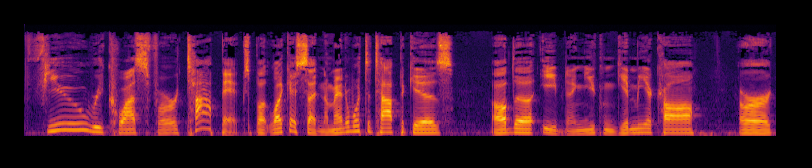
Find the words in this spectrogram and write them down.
few requests for topics, but like I said, no matter what the topic is of the evening, you can give me a call or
